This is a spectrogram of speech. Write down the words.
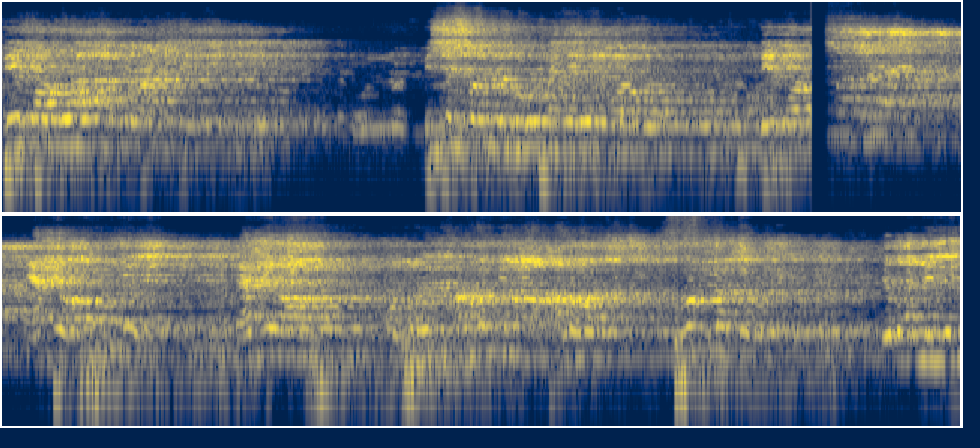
বেপরোয়া ভাবে বাড়িতে বিশেষ করে লোক হয়ে যেতে বলব বেপরোয়া একে অপরকে একে অপর- অপরের ধর্মকে আমরা ভালোবাসি শ্রদ্ধা করি এবং নিজের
